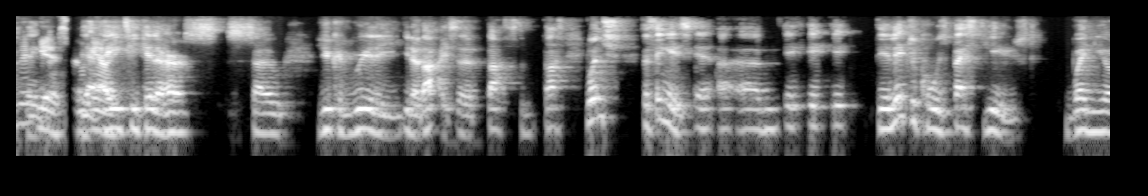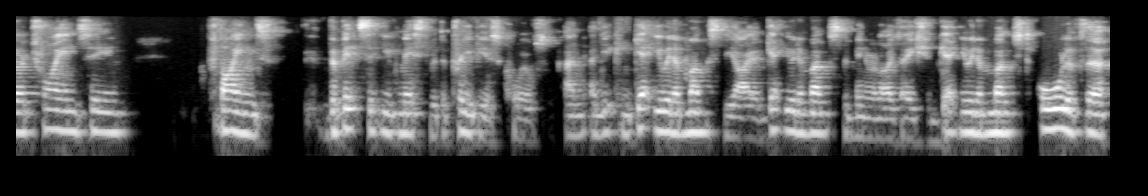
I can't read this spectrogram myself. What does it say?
think. Yeah, yeah, 80 kilohertz. So you can really, you know, that is a that's the that's once the thing is, uh, um, it, it, it the elliptical is best used when you're trying to find the bits that you've missed with the previous coils and and it can get you in amongst the iron get you in amongst the mineralization get you in amongst all of the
